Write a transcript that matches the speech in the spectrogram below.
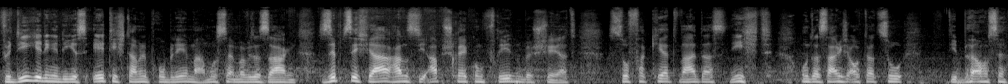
für diejenigen, die es ethisch damit Probleme haben, muss man immer wieder sagen, 70 Jahre hat uns die Abschreckung Frieden beschert. So verkehrt war das nicht. Und das sage ich auch dazu, die Börse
